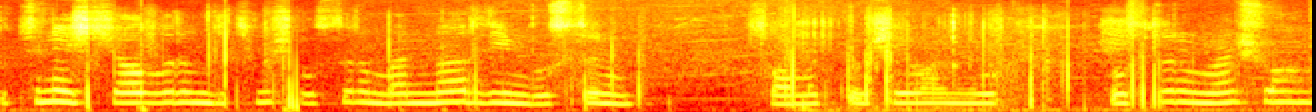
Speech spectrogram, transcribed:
bütün eşyalarım gitmiş dostlarım. Ben neredeyim dostlarım? Sandıkta bir şey var mı yok. Dostlarım ben şu an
